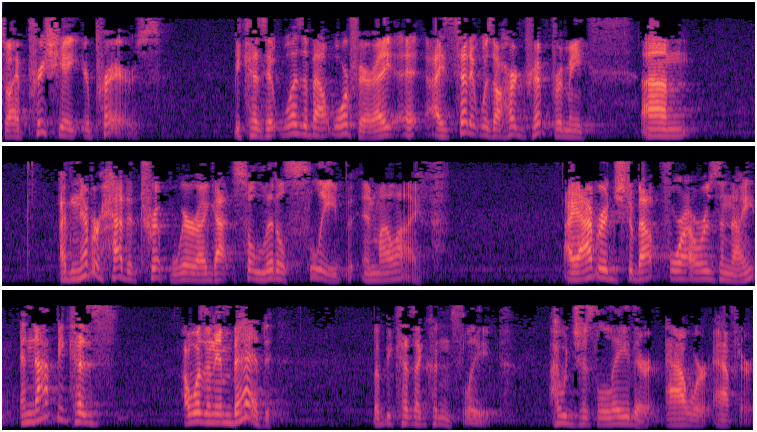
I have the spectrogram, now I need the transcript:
So I appreciate your prayers because it was about warfare. I, I said it was a hard trip for me. Um, I've never had a trip where I got so little sleep in my life. I averaged about four hours a night, and not because I wasn't in bed, but because I couldn't sleep. I would just lay there hour after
